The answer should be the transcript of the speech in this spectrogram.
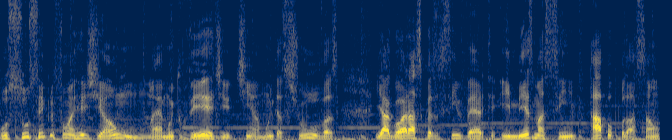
o Sul sempre foi uma região né, muito verde, tinha muitas chuvas, e agora as coisas se invertem. E mesmo assim, a população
